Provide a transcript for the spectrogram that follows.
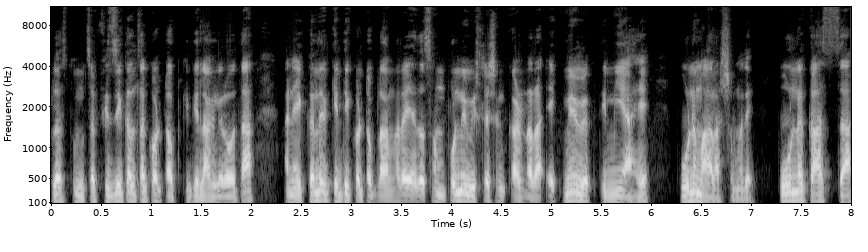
प्लस तुमचा फिजिकलचा कट ऑफ किती लागलेला होता आणि एकंदरीत किती कट ऑफ लागणार आहे याचं संपूर्ण विश्लेषण करणारा एकमेव व्यक्ती मी आहे पूर्ण महाराष्ट्रामध्ये. पूर्ण कास्टचा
